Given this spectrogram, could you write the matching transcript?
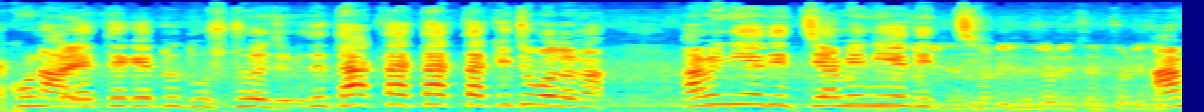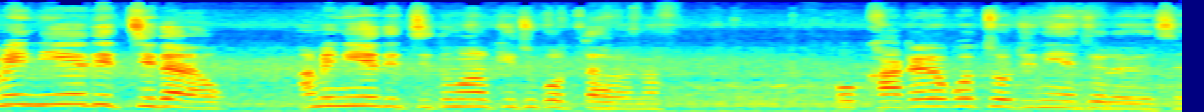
এখন আগের থেকে একটু দুষ্ট হয়ে যাবে। যে থাক থাক থাক থাক কিছু বলো না। আমি নিয়ে দিচ্ছি আমি নিয়ে দিচ্ছি। আমি নিয়ে দিচ্ছি দাঁড়াও। আমি নিয়ে দিচ্ছি তোমার কিছু করতে হবে না। ও খাটের ওপর চটি নিয়ে চলে গেছে।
